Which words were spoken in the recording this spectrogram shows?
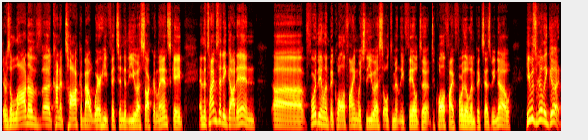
There was a lot of uh, kind of talk about where he fits into the U.S. soccer landscape. And the times that he got in uh, for the Olympic qualifying, which the U.S. ultimately failed to, to qualify for the Olympics, as we know, he was really good,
